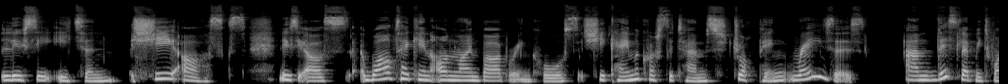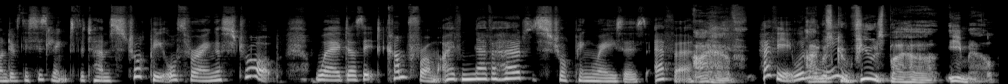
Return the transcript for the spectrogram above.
Lucy Eaton. She asks, Lucy asks, while taking an online barbering course, she came across the term stropping razors. And this led me to wonder if this is linked to the term stroppy or throwing a strop. Where does it come from? I've never heard of stropping razors ever. I have. Have you? What I was mean? confused by her email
